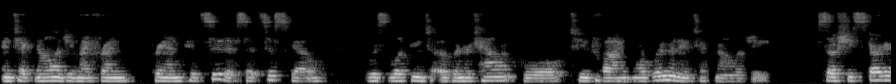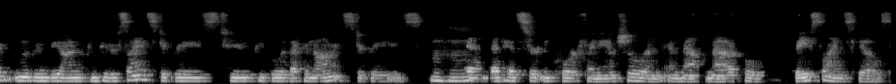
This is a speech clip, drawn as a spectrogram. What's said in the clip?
in technology, my friend Fran Katsoudas at Cisco was looking to open her talent pool to mm-hmm. find more women in technology. So she started moving beyond computer science degrees to people with economics degrees mm-hmm. and that had certain core financial and, and mathematical baseline skills.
